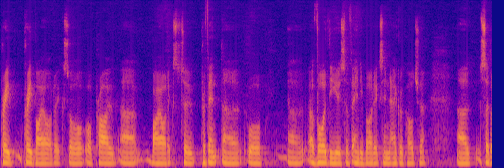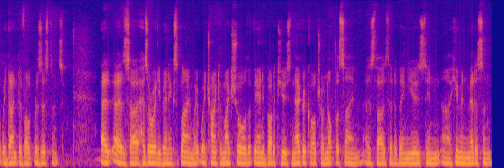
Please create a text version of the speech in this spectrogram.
pre, prebiotics or, or probiotics to prevent uh, or uh, avoid the use of antibiotics in agriculture uh, so that we don't develop resistance. As, as uh, has already been explained, we're, we're, trying to make sure that the antibiotics used in agriculture are not the same as those that are being used in human medicine,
